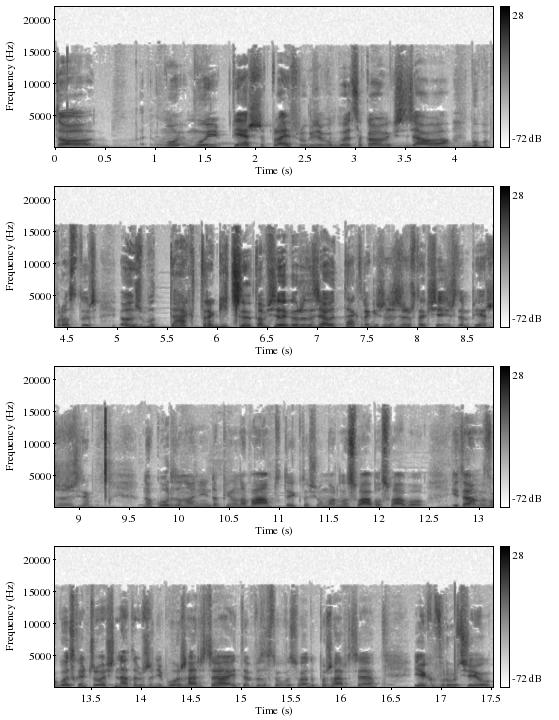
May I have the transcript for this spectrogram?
to mój, mój pierwszy playthrough, gdzie w ogóle cokolwiek się działo, był po prostu już, on już był tak tragiczny, tam się tego działy tak tragiczne rzeczy, że już tak siedzisz ten pierwszy, że się tam, no kurde, no nie dopilnowałam, tutaj ktoś umarł, no słabo, słabo. I tam w ogóle skończyło się na tym, że nie było żarcia i ten został wysłany po żarcie. I jak wrócił,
